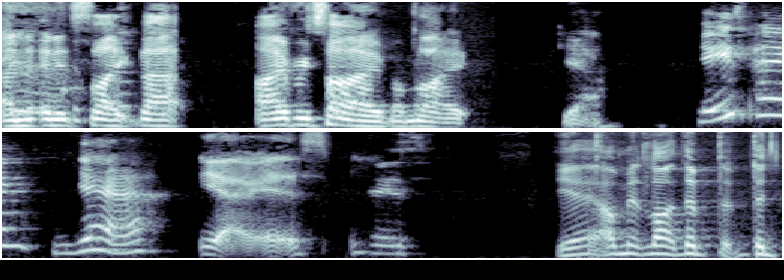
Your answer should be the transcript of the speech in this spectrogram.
And, and it's like that every time I'm like, yeah. It is peng. Yeah. Yeah, it is. It is. Yeah, I mean, like the, the, the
